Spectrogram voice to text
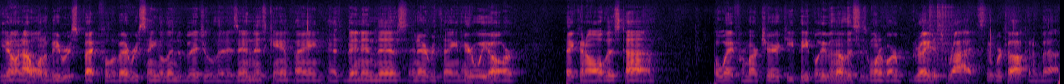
you know, and I want to be respectful of every single individual that is in this campaign, has been in this and everything. And here we are, taking all this time away from our Cherokee people, even though this is one of our greatest rights that we're talking about.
